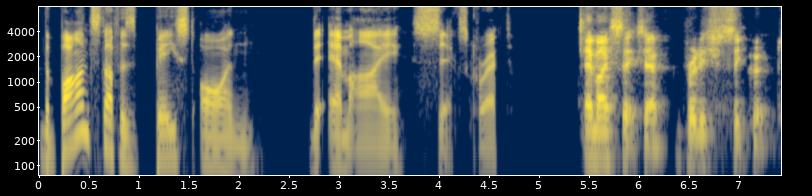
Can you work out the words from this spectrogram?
the Bond stuff is based on the MI6, correct? MI6, yeah, British secret,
